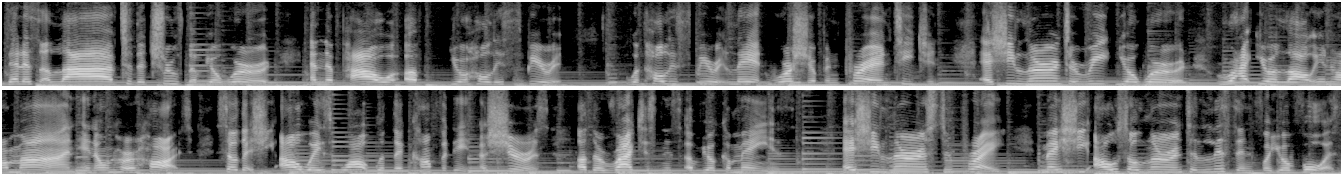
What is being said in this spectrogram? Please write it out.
that is alive to the truth of your word and the power of your Holy Spirit with Holy Spirit led worship and prayer and teaching. As she learned to read your word, write your law in her mind and on her heart, so that she always walk with a confident assurance of the righteousness of your commands. As she learns to pray, may she also learn to listen for your voice.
